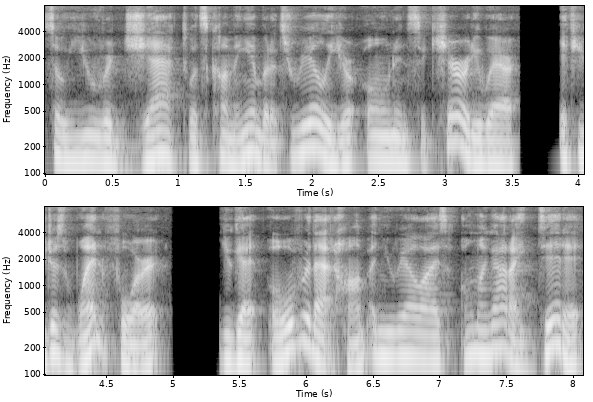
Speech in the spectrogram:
So you reject what's coming in, but it's really your own insecurity where if you just went for it, you get over that hump and you realize, oh my God, I did it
